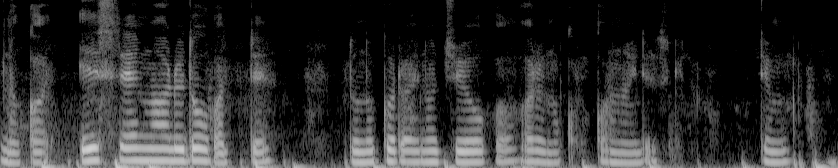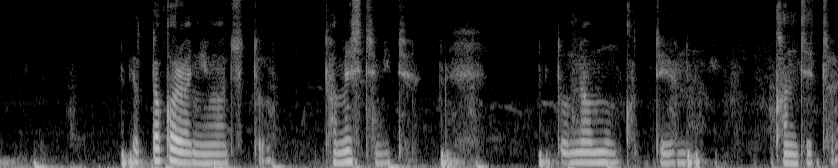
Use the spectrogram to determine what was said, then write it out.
なんか ASMR 動画ってどのくらいの需要があるのかわかんないですけど。でもやったからにはちょっと試してみて。どんなもんかっていうのを感じたい。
